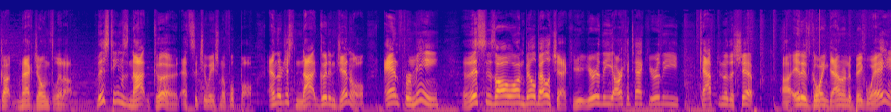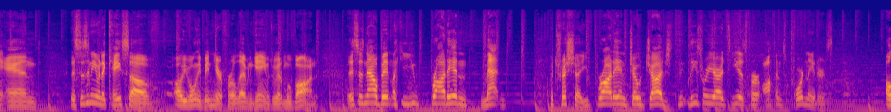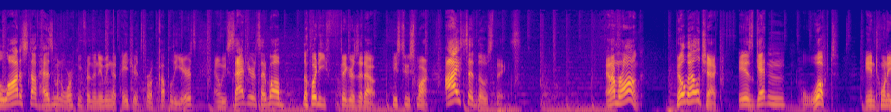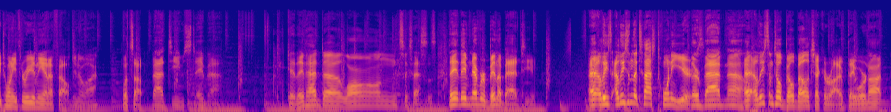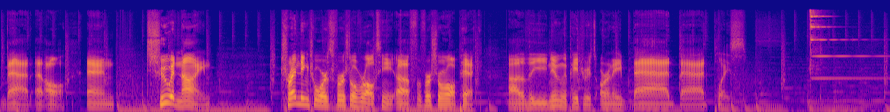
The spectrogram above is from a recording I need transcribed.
Got Mac Jones lit up. This team's not good at situational football, and they're just not good in general. And for me, this is all on Bill Belichick. You- You're the architect, you're the captain of the ship. Uh, it is going down in a big way, and this isn't even a case of, oh, you've only been here for 11 games, we got to move on. This has now been like you brought in Matt Patricia, you brought in Joe Judge. Th- these were your ideas for offensive coordinators a lot of stuff hasn't been working for the New England Patriots for a couple of years, and we sat here and said, well, the hoodie figures it out. He's too smart. I said those things. And I'm wrong. Bill Belichick is getting whooped in 2023 in the NFL. You know why? What's up? Bad teams stay bad. Okay, they've had uh, long successes. They, they've never been a bad team. At least, at least in the past 20 years. They're bad now. At, at least until Bill Belichick arrived, they were not bad at all. And two and nine, trending towards first overall team, uh, first overall pick. Uh, the New England Patriots are in a bad, bad place.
